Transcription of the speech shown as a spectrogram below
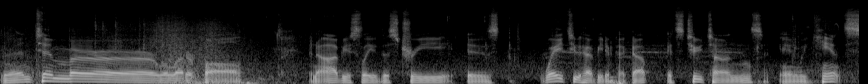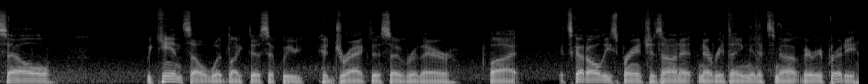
And timber, we'll let her fall. And obviously this tree is way too heavy to pick up. It's two tons, and we can't sell... We can sell wood like this if we could drag this over there, but it's got all these branches on it and everything, and it's not very pretty.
